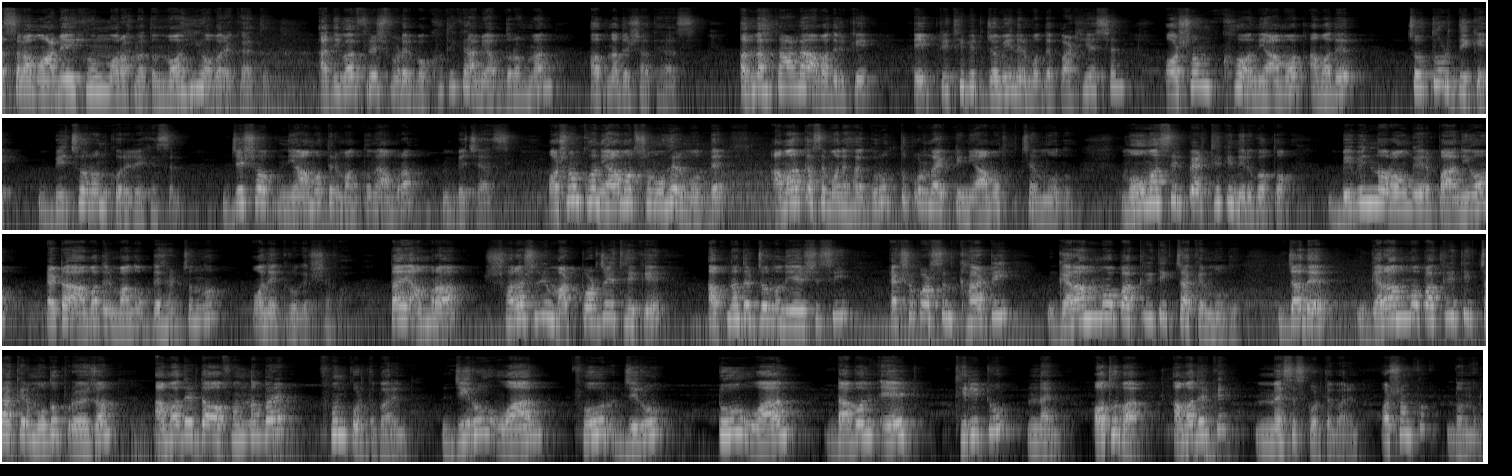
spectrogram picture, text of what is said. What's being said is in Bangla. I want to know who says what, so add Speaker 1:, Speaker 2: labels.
Speaker 1: আসসালামু আলাইকুম রহমতুল্লাহি ওবরাকাত আদিবা ফ্রেশ ফুডের পক্ষ থেকে আমি আব্দুর রহমান আপনাদের সাথে আছি। আল্লাহ তাআলা আমাদেরকে এই পৃথিবীর জমিনের মধ্যে পাঠিয়েছেন অসংখ্য নিয়ামত আমাদের চতুর্দিকে বিচরণ করে রেখেছেন। যেসব নিয়ামতের মাধ্যমে আমরা বেঁচে আছি। অসংখ্য নিয়ামত সমূহের মধ্যে আমার কাছে মনে হয় গুরুত্বপূর্ণ একটি নিয়ামত হচ্ছে মধু। মৌমাছির পেট থেকে নির্গত বিভিন্ন রঙের পানীয়, এটা আমাদের মানব দেহের জন্য অনেক রোগের সেবা তাই আমরা সরাসরি মাঠ পর্যায় থেকে আপনাদের জন্য নিয়ে এসেছি একশো পার্সেন্ট খাঁটি গ্রাম্য প্রাকৃতিক চাকের মধু। যাদের গ্রাম্য প্রাকৃতিক চাকের মধু প্রয়োজন, আমাদের দেওয়া ফোন নাম্বারে ফোন করতে পারেন। Zero one four zero two one double eight three two nine অথবা আমাদেরকে মেসেজ করতে পারেন। অসংখ্য ধন্যবাদ।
